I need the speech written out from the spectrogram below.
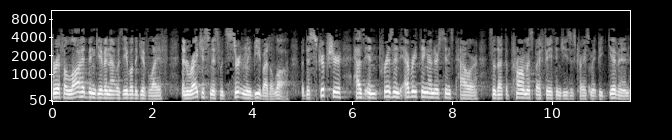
For if a law had been given that was able to give life, then righteousness would certainly be by the law. But the scripture has imprisoned everything under sin's power so that the promise by faith in Jesus Christ might be given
